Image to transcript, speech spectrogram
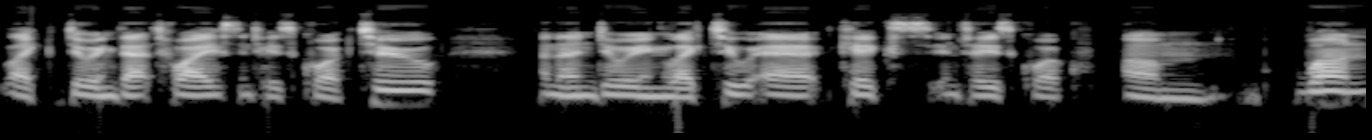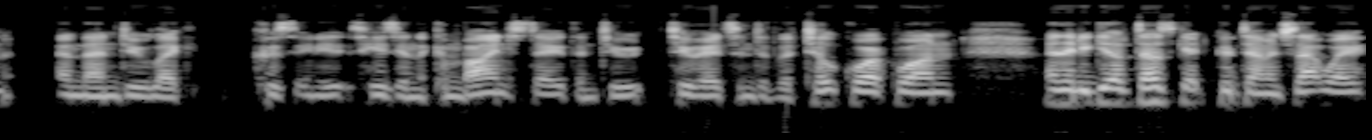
like doing that twice into his quirk two, and then doing like two air kicks into his quirk um one, and then do like because he's in the combined state, then two two hits into the tilt quirk one, and then he does get good damage that way.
